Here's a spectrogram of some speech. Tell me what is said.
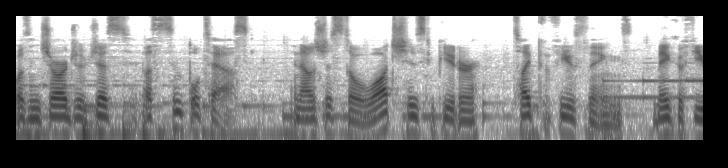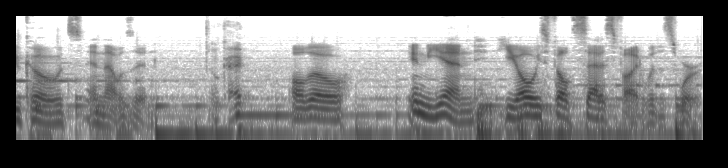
was in charge of just a simple task, and that was just to watch his computer, type a few things, make a few codes, and that was it. Okay. Although, in the end, he always felt satisfied with his work.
